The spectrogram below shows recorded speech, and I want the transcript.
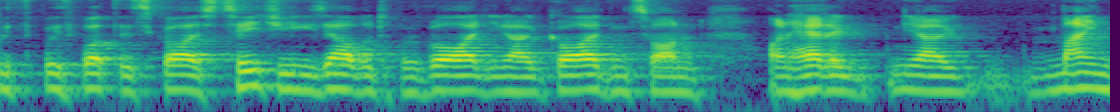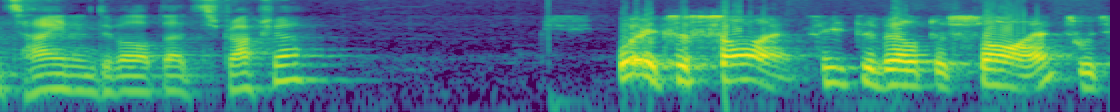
with, with what this guy's teaching he's able to provide you know guidance on on how to you know maintain and develop that structure Well, it's a science. He's developed a science which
